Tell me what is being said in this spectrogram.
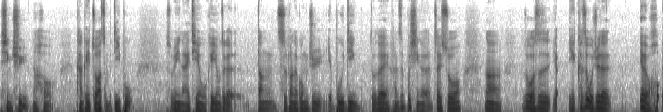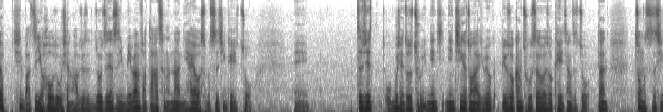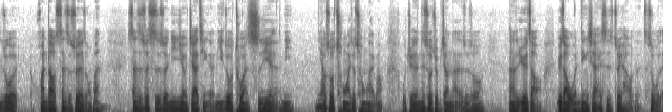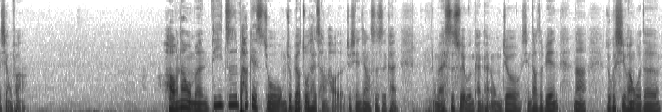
兴趣，然后看可以做到什么地步。说不定哪一天我可以用这个当吃饭的工具，也不一定，对不对？反正不行了再说。那如果是要也，可是我觉得要有后，要先把自己后路想好，就是如果这件事情没办法达成，那你还有什么事情可以做？诶。这些我目前都是处于年轻年轻的状态，就比如比如说刚出社会的时候可以这样子做，但这种事情如果换到三十岁了怎么办？三十岁、四十岁，你已经有家庭了，你如果突然失业了，你你要说重来就重来吧，我觉得那时候就比较难了。所以说，当然是越早越早稳定下来是最好的，这是我的想法。好，那我们第一支 p o c k e t 就我们就不要做太长好了，就先这样试试看。我们来试水温看看，我们就先到这边。那如果喜欢我的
